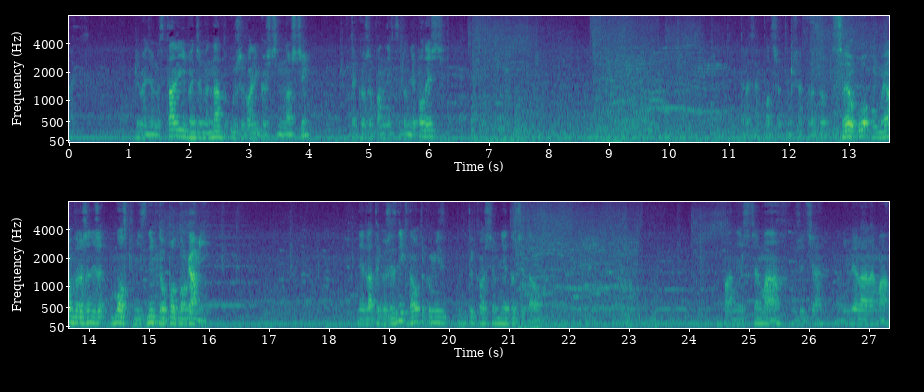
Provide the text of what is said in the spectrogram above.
Tak. Nie będziemy stali, będziemy nadużywali gościnności. Jako, że pan nie chce do mnie podejść. Teraz jak podszedł, to mi się akurat dotrzymał. O, miałem wrażenie, że most mi zniknął pod nogami. Nie dlatego, że zniknął, tylko mi tylko się nie doczytał. Pan jeszcze ma życie. No niewiele, ale ma.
